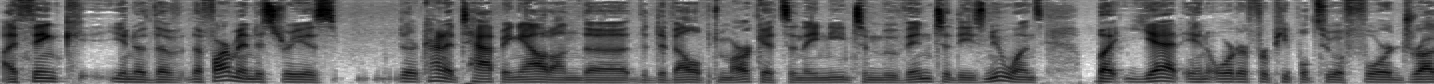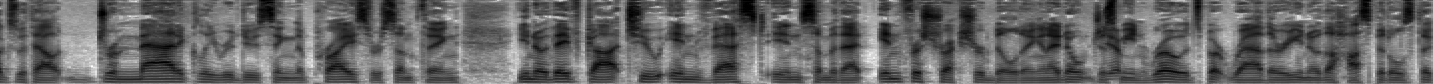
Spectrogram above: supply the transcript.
I think you know the the farm industry is they're kind of tapping out on the the developed markets and they need to move into these new ones. But yet, in order for people to afford drugs without dramatically reducing the price or something, you know, they've got to invest in some of that infrastructure building. And I don't just yep. mean roads, but rather you know the hospitals, the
